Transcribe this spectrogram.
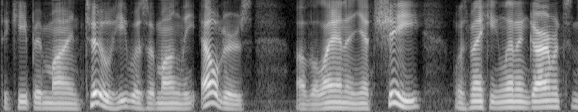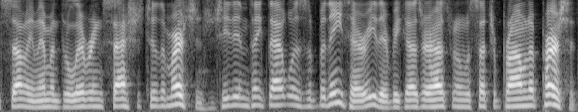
to keep in mind, too. He was among the elders of the land, and yet she was making linen garments and selling them and delivering sashes to the merchants. And she didn't think that was beneath her either because her husband was such a prominent person.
